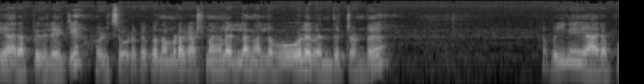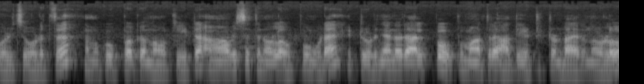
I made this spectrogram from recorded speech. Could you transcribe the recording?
ഈ അരപ്പ് ഇതിലേക്ക് ഒഴിച്ചു കൊടുക്കുക ഇപ്പോൾ നമ്മുടെ കഷ്ണങ്ങളെല്ലാം നല്ലപോലെ വെന്തിട്ടുണ്ട്. അപ്പോൾ ഇനി ഈ അരപ്പ് ഒഴിച്ചു കൊടുത്ത് നമുക്ക് ഉപ്പൊക്കെ നോക്കിയിട്ട് ആവശ്യത്തിനുള്ള ഉപ്പും കൂടെ ഇട്ട് കൊടുക്കും. ഞാൻ ഒരു അല്പം ഉപ്പ് മാത്രമേ ആദ്യം ഇട്ടിട്ടുണ്ടായിരുന്നുള്ളൂ.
